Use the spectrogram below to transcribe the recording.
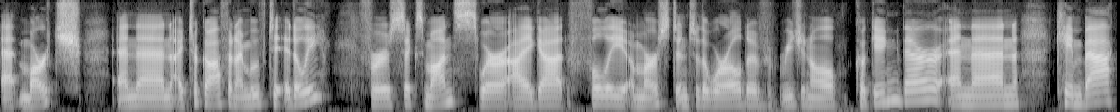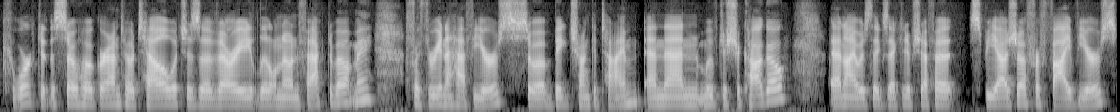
at March. And then I took off and I moved to Italy for six months where I got fully immersed into the world of regional cooking there and then came back, worked at the Soho Grand Hotel, which is a very little known fact about me, for three and a half years, so a big chunk of time, and then moved to Chicago. And I was the executive chef at Spiaggia for five years,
